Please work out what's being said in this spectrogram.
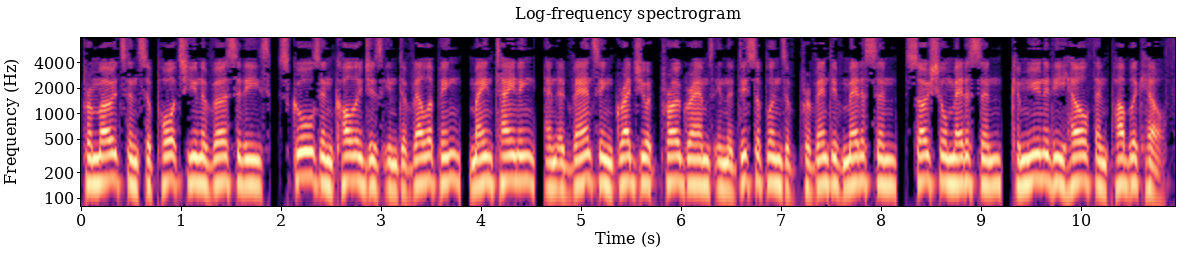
promotes and supports universities, schools and colleges in developing, maintaining, and advancing graduate programs in the disciplines of preventive medicine, social medicine, community health and public health.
